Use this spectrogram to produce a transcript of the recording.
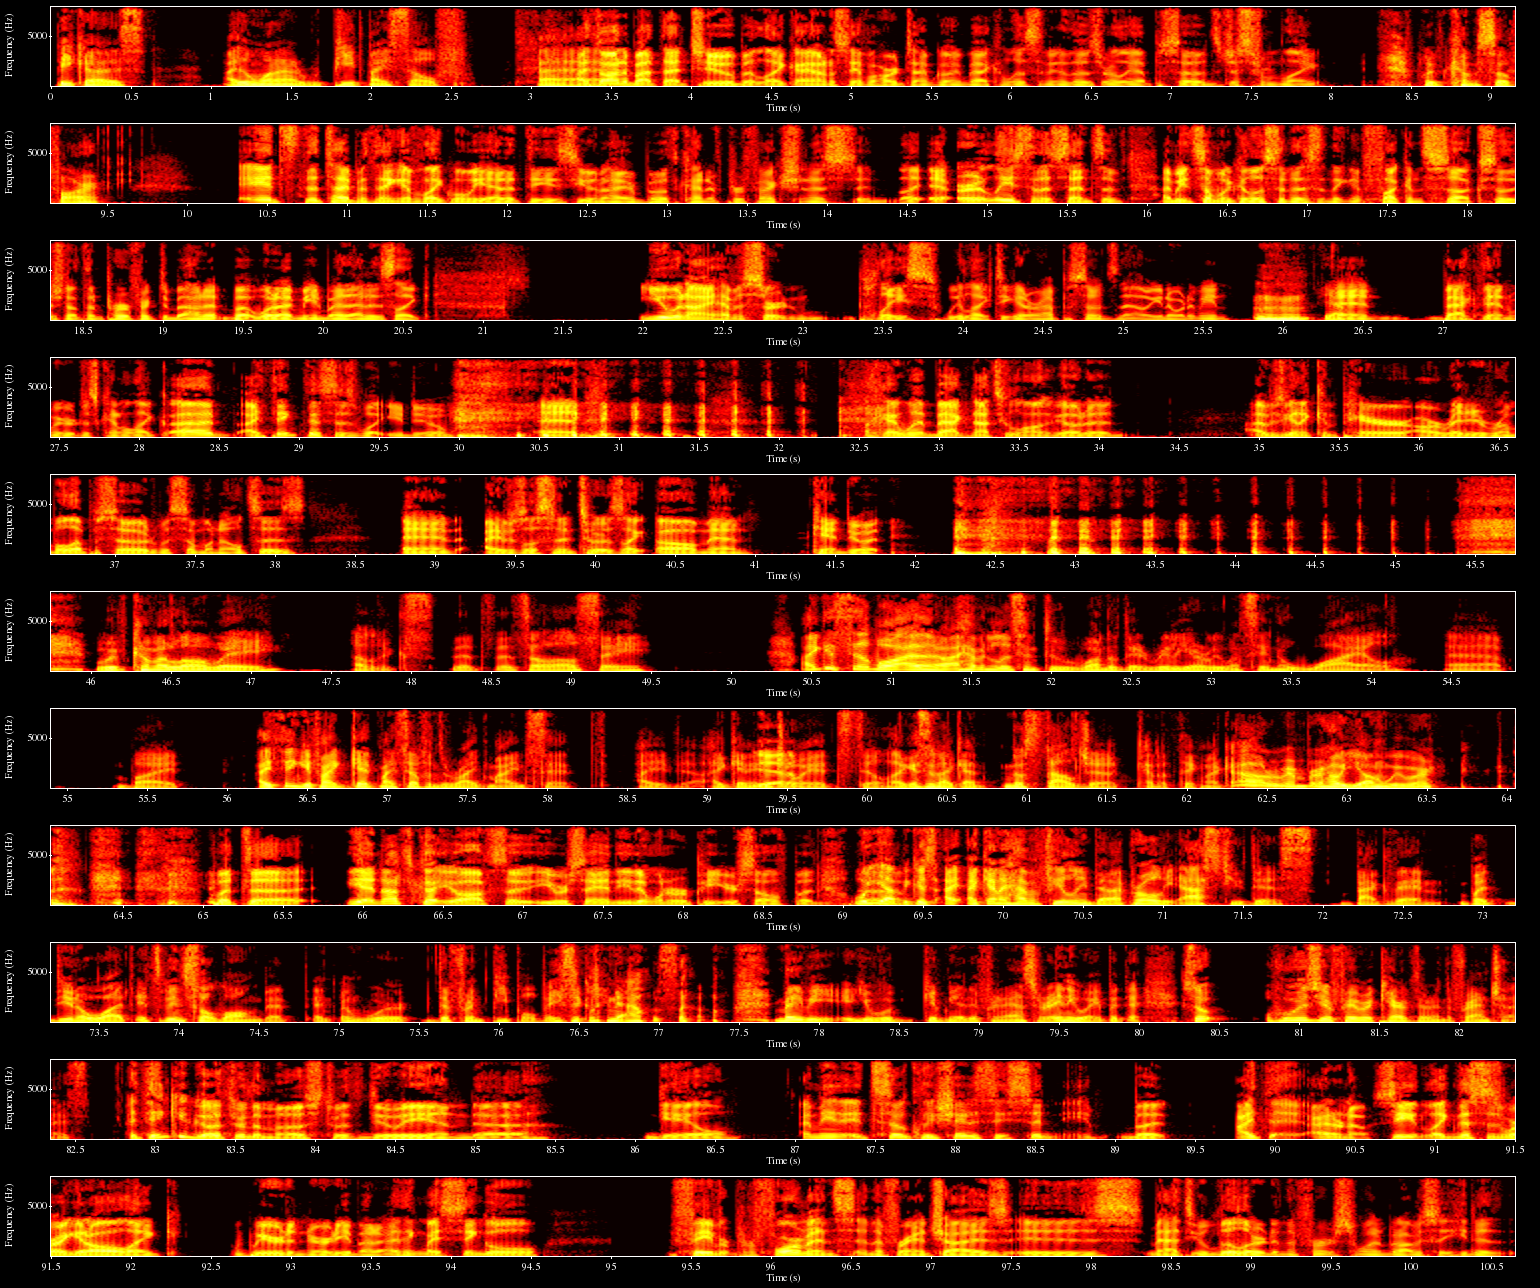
because I don't want to repeat myself. Uh, I thought about that too, but like I honestly have a hard time going back and listening to those early episodes just from like we've come so far. it's the type of thing of like when we edit these, you and I are both kind of perfectionists, and like, or at least in the sense of, I mean, someone could listen to this and think it fucking sucks, so there's nothing perfect about it. But what I mean by that is like, you and I have a certain place we like to get our episodes now. You know what I mean? hmm Yeah. And back then we were just kind of like, uh, I think this is what you do, and like I went back not too long ago to, I was going to compare our Ready to Rumble episode with someone else's, and I was listening to it. It was like, oh man, can't do it. We've come a long way, Alex. That's that's all I'll say. I can still, well, I don't know. I haven't listened to one of the really early ones in a while, uh, but I think if I get myself in the right mindset, I I can Yeah. enjoy it still. I guess in like a nostalgia kind of thing. Like, oh, remember how young we were? But uh, Yeah, not to cut you off. So you were saying you didn't want to repeat yourself, but Well, yeah, um, because I, I kind of have a feeling that I probably asked you this back then, but you know what? It's been so long that, and, and we're different people basically now. So maybe you would give me a different answer anyway. But uh, so who is your favorite character in the franchise? I think you go through the most with Dewey and uh Gale. I mean, it's so cliche to say Sidney, but I th- I don't know. See, like this is where I get all like weird and nerdy about it. I think my single favorite performance in the franchise is Matthew Lillard in the first one, but obviously he does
